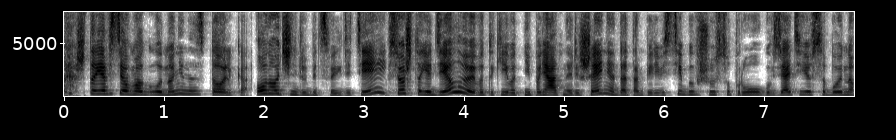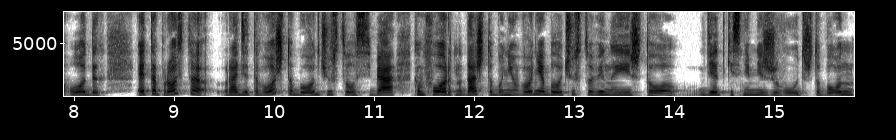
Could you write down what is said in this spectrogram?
что я все могу, но не настолько. Он очень любит своих детей. Все, что я делаю, вот такие вот непонятные решения, да, там, перевести бывшую супругу, взять ее с собой на отдых, это просто ради того, чтобы он чувствовал себя комфортно, да, чтобы у него не было чувства вины, что детки с ним не живут, чтобы он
